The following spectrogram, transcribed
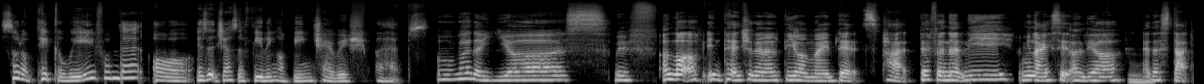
Sort of take away from that? Or is it just a feeling of being cherished, perhaps? Over the years, with a lot of intentionality on my dad's part, definitely, I mean, like I said earlier mm. at the start,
